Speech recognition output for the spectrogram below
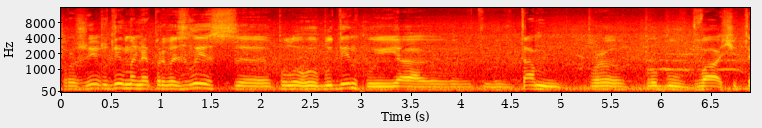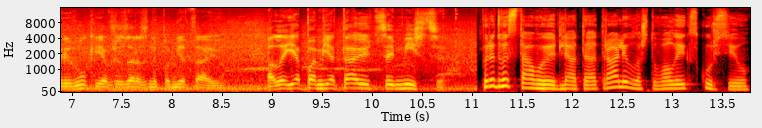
прожив. Туди мене привезли з е, пологового будинку, і я е, там пробув два чи три роки, я вже зараз не пам'ятаю. Але я пам'ятаю це місце. Перед виставою для театралів влаштували екскурсію.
